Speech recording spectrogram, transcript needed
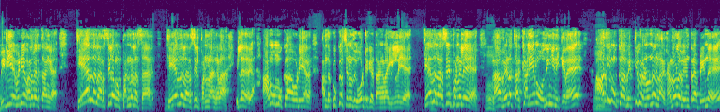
விடிய விடிய வரவேற்றாங்க. தேர்தல் அரசியல் அவங்க பண்ணல சார். தேர்தல் அரசியல் பண்ணாங்களா? இல்ல அமமுகவுடைய அந்த குக்கர் சின்னத்துக்கு ஓட்டு கேட்டாங்களா? இல்லையே. தேர்தல் அரசியல் பண்ணலையே. நான் வேணா தற்காலிகமா ஒதுங்கி நிக்கிறேன். அதிமுக வெற்றி பெறணும்னு நான் கடவுளை வேண்டேன் அப்படின்னு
